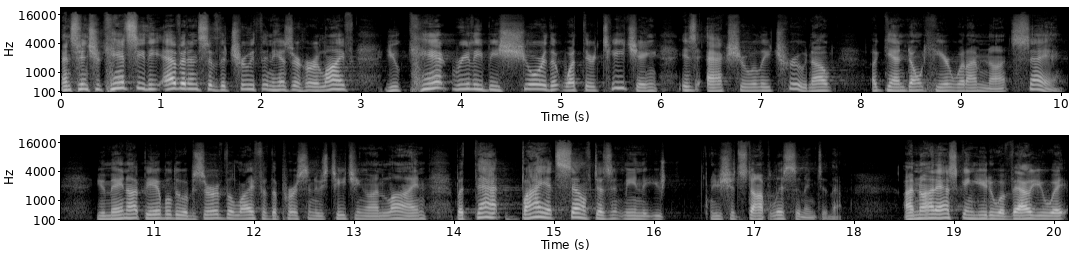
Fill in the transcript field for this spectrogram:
And since you can't see the evidence of the truth in his or her life, you can't really be sure that what they're teaching is actually true. Now, again, don't hear what I'm not saying. You may not be able to observe the life of the person who's teaching online, but that by itself doesn't mean that you, you should stop listening to them. I'm not asking you to evaluate,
